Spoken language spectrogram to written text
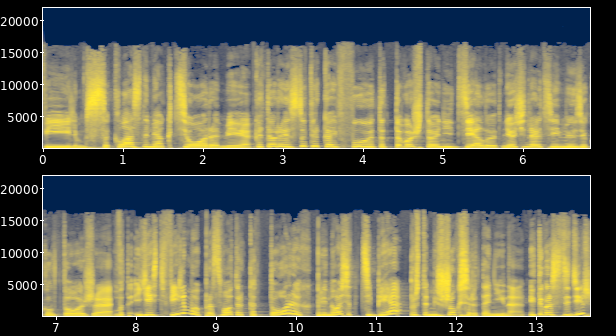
фильм с классными актерами, которые супер кайфуют от того, что они делают. Мне очень нравится и мюзикл тоже. Вот есть фильмы, просмотр которых приносит тебе просто мешок серотонина. И ты просто сидишь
